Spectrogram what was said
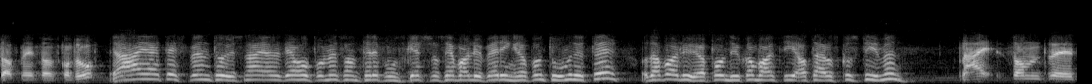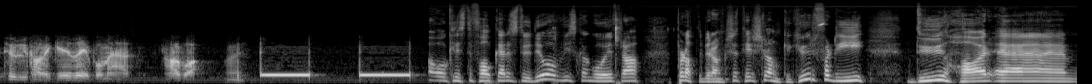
Statsministerens kontor. Ja, hei, jeg heter Espen Thoresen. Jeg, jeg holder på med en sånn telefonsketsj, så jeg bare lurer på Jeg ringer opp om to minutter, og da bare lurer jeg på om du kan bare si at det er hos kostymen. Nei, sånt eh, tull kan vi ikke drive på med her. Ha det bra. Og Christer Falk er i studio, og vi skal gå fra plattebransje til slankekur fordi du har eh,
